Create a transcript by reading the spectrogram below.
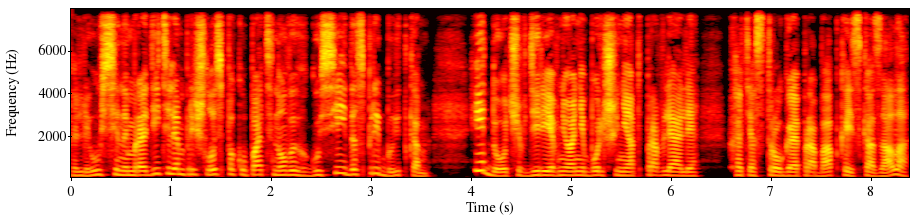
Люсиным родителям пришлось покупать новых гусей да с прибытком. И дочь в деревню они больше не отправляли, хотя строгая прабабка и сказала,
